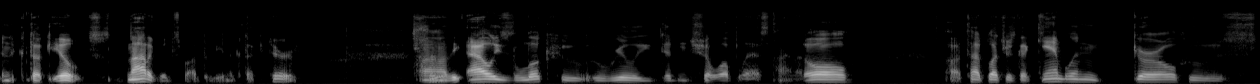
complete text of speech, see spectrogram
in the Kentucky Oaks. Not a good spot to be in the Kentucky Derby. Uh, the Alleys look, who who really didn't show up last time at all. Uh, Todd Pletcher's got gambling girl, who's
